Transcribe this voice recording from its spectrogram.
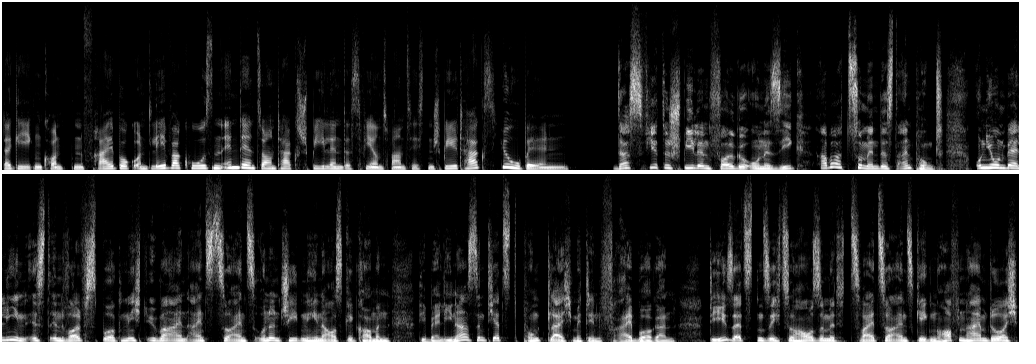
Dagegen konnten Freiburg und Leverkusen in den Sonntagsspielen des 24. Spieltags jubeln. Das vierte Spiel in Folge ohne Sieg, aber zumindest ein Punkt. Union Berlin ist in Wolfsburg nicht über ein 1 zu 1 Unentschieden hinausgekommen. Die Berliner sind jetzt punktgleich mit den Freiburgern. Die setzten sich zu Hause mit 2 zu 1 gegen Hoffenheim durch.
